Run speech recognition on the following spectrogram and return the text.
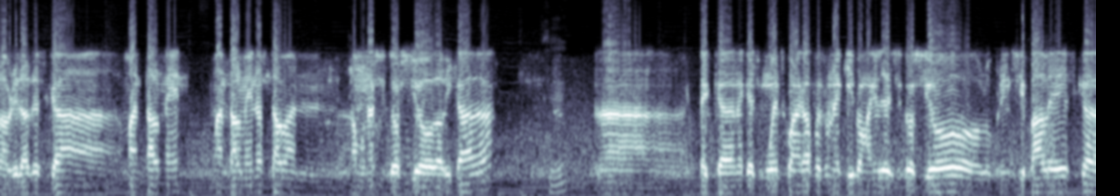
la veritat és que mentalment, mentalment estaven en una situació delicada. Sí. Uh, crec que en aquests moments, quan agafes un equip en aquella situació, el principal és que,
